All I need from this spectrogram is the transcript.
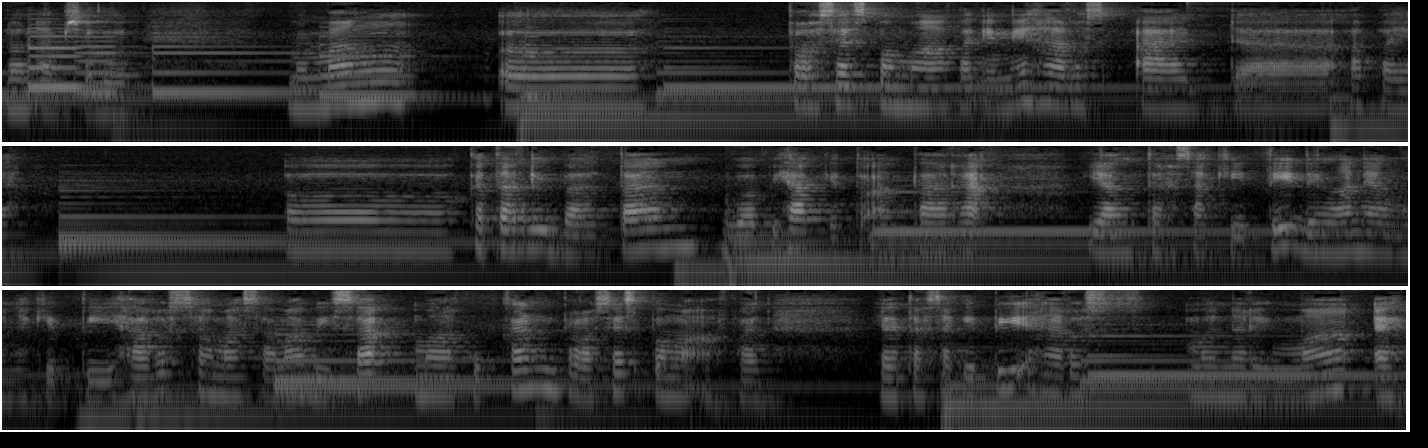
non absolut memang uh, proses pemaafan ini harus ada apa ya uh, keterlibatan dua pihak gitu antara yang tersakiti dengan yang menyakiti. Harus sama-sama bisa melakukan proses pemaafan. Yang tersakiti harus menerima eh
